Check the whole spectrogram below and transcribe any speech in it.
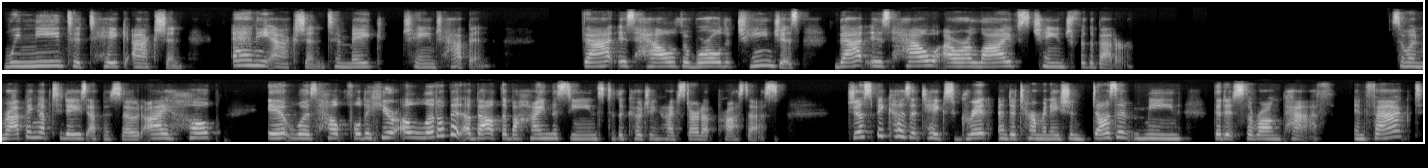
we need to take action, any action to make change happen. That is how the world changes. That is how our lives change for the better. So, in wrapping up today's episode, I hope it was helpful to hear a little bit about the behind the scenes to the Coaching Hive startup process. Just because it takes grit and determination doesn't mean that it's the wrong path. In fact,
